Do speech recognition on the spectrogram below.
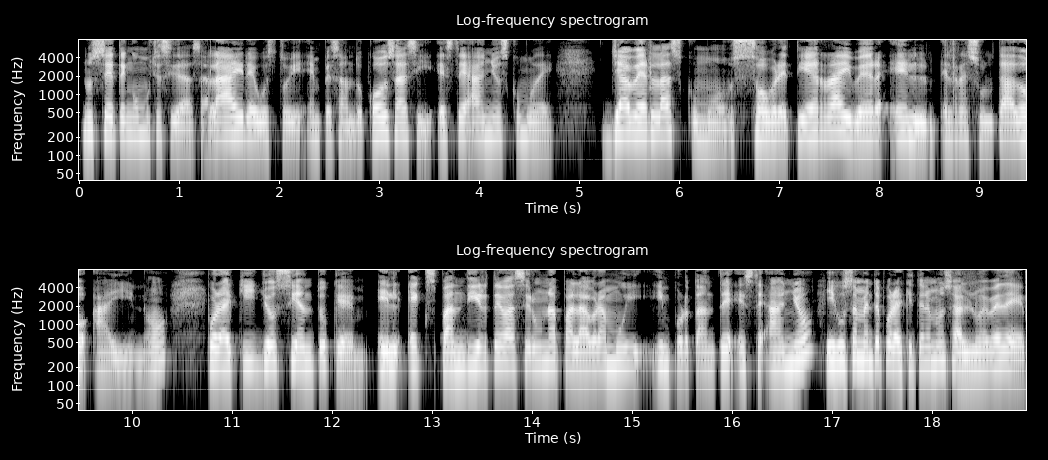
no sé, tengo muchas ideas al aire o estoy empezando cosas y este año es como de ya verlas como sobre tierra y ver el, el, resultado ahí, ¿no? Por aquí yo siento que el expandirte va a ser una palabra muy importante este año. Y justamente por aquí tenemos al 9 de,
